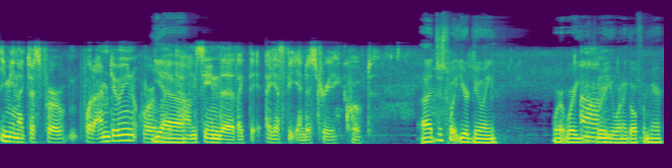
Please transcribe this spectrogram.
you mean like just for what I'm doing, or Yeah. like how I'm seeing the like the I guess the industry quote. Uh, just what you're doing. Where where you Um, where you want to go from here?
